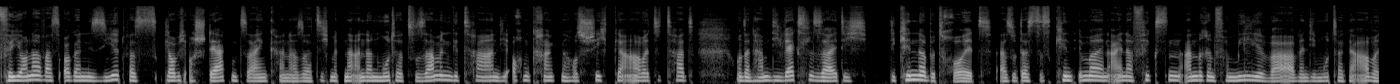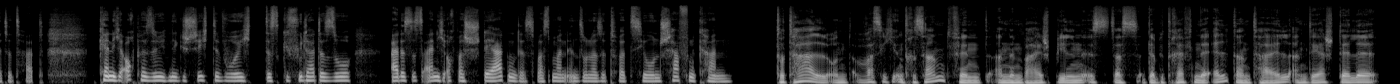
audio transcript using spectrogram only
für Jonna was organisiert, was, glaube ich, auch stärkend sein kann. Also hat sich mit einer anderen Mutter zusammengetan, die auch im Krankenhaus Schicht gearbeitet hat. Und dann haben die wechselseitig die Kinder betreut. Also dass das Kind immer in einer fixen anderen Familie war, wenn die Mutter gearbeitet hat. Kenne ich auch persönlich eine Geschichte, wo ich das Gefühl hatte, so, ah, das ist eigentlich auch was Stärkendes, was man in so einer Situation schaffen kann. Total. Und was ich interessant finde an den Beispielen ist, dass der betreffende Elternteil an der Stelle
